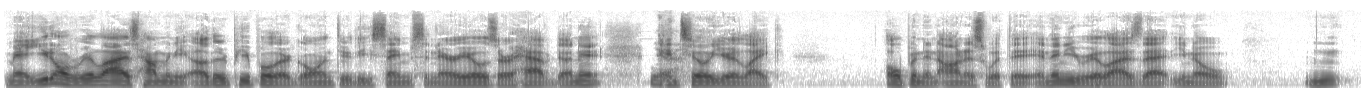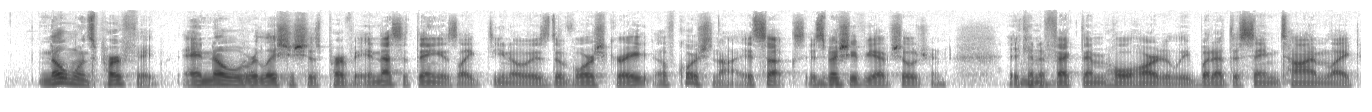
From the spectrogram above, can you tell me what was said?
man, you don't realize how many other people are going through these same scenarios or have done it Yeah. until you're like open and honest with it. And then you realize that, you know, n- no one's perfect and no relationship's perfect. And that's the thing is like, you know, is divorce great? Of course not. It sucks, especially if you have children. It can affect them wholeheartedly. But at the same time, like,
